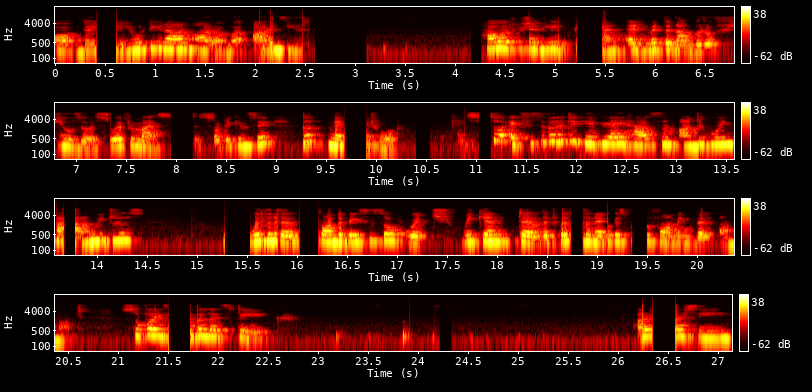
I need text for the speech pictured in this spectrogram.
of the UT run or our RNCs, how efficiently it can admit the number of users to a premises or we can say the network. So accessibility KPI has some undergoing parameters within itself on the basis of which we can tell that whether the network is performing well or not. So for example, let's take RRC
